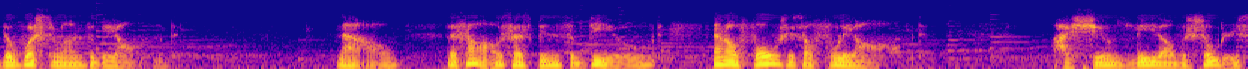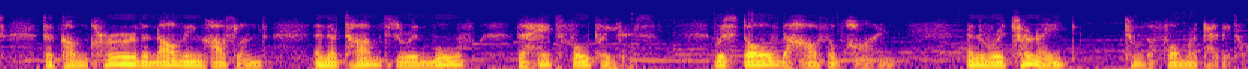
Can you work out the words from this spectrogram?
the westlands beyond. Now, the south has been subdued and our forces are fully armed. I shall lead our soldiers to conquer the northern heartland and attempt to remove the hateful traitors, restore the house of Han, and return it to the former capital.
